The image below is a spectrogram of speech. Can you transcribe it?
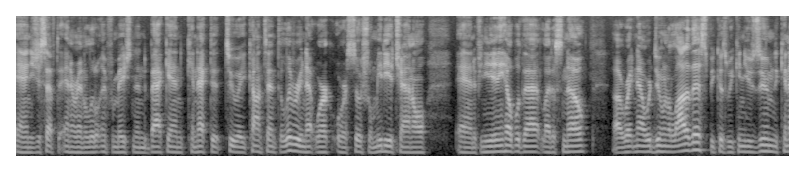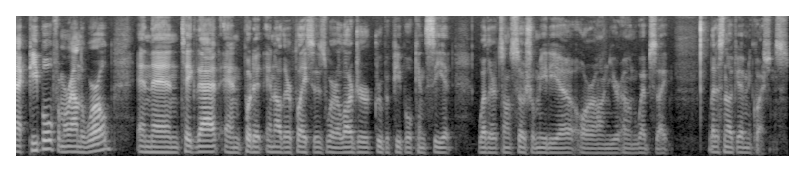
and you just have to enter in a little information in the back end, connect it to a content delivery network or a social media channel. And if you need any help with that, let us know. Uh, right now we're doing a lot of this because we can use Zoom to connect people from around the world and then take that and put it in other places where a larger group of people can see it, whether it's on social media or on your own website. Let us know if you have any questions.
